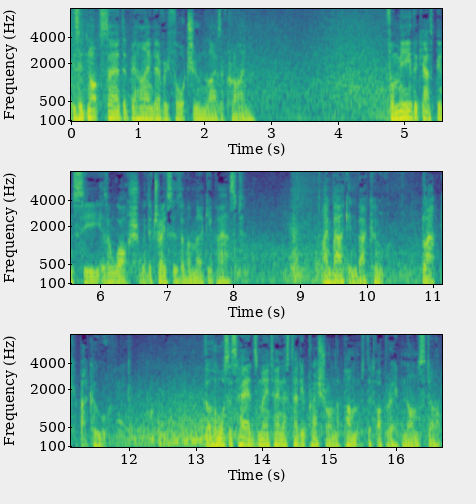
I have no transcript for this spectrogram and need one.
Is it not said that behind every fortune lies a crime? For me, the Caspian Sea is awash with the traces of a murky past. I'm back in Baku, black Baku. The horses' heads maintain a steady pressure on the pumps that operate non-stop.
